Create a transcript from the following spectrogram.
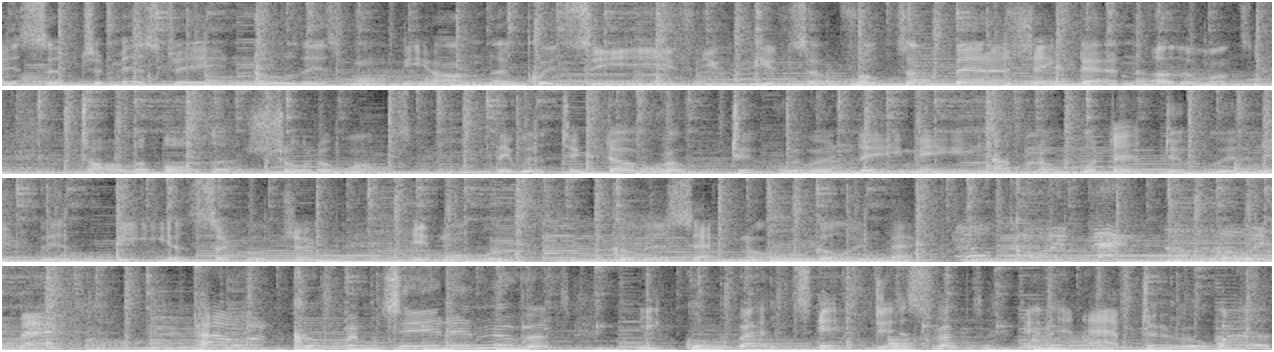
History such a mystery? No, this won't be on the quiz. See if you give some folks a better shake than the other ones, taller or the shorter ones. They will take the road to ruin. They may not know what they're doing. It will be a circle jerk. It won't work. A cul-de-sac. No going back. No going back. No going back. Power corrupts it ruts. Equal rights it disrupts. And then after a while,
